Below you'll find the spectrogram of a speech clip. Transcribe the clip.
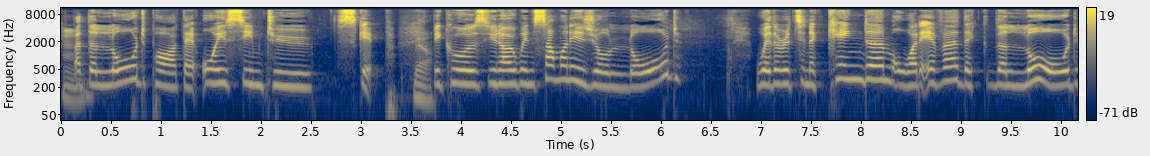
Hmm. but the Lord part they always seem to skip. Yeah. Because, you know, when someone is your Lord, whether it's in a kingdom or whatever, the the Lord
